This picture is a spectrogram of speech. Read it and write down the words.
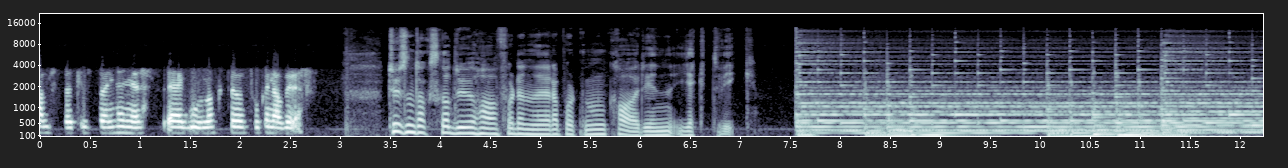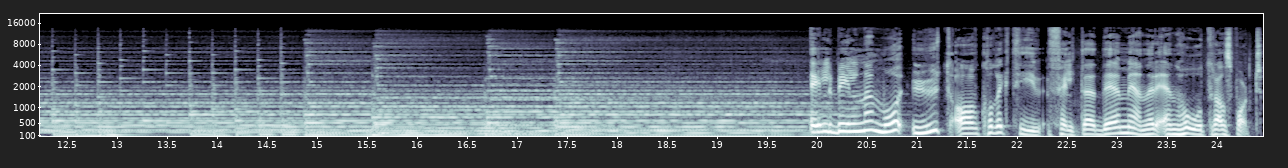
helsetilstanden hennes er god nok til at hun kan avgjøres. Tusen takk skal du ha for denne rapporten, Karin Jektvik. Elbilene må ut av kollektivfeltet, det mener NHO Transport.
